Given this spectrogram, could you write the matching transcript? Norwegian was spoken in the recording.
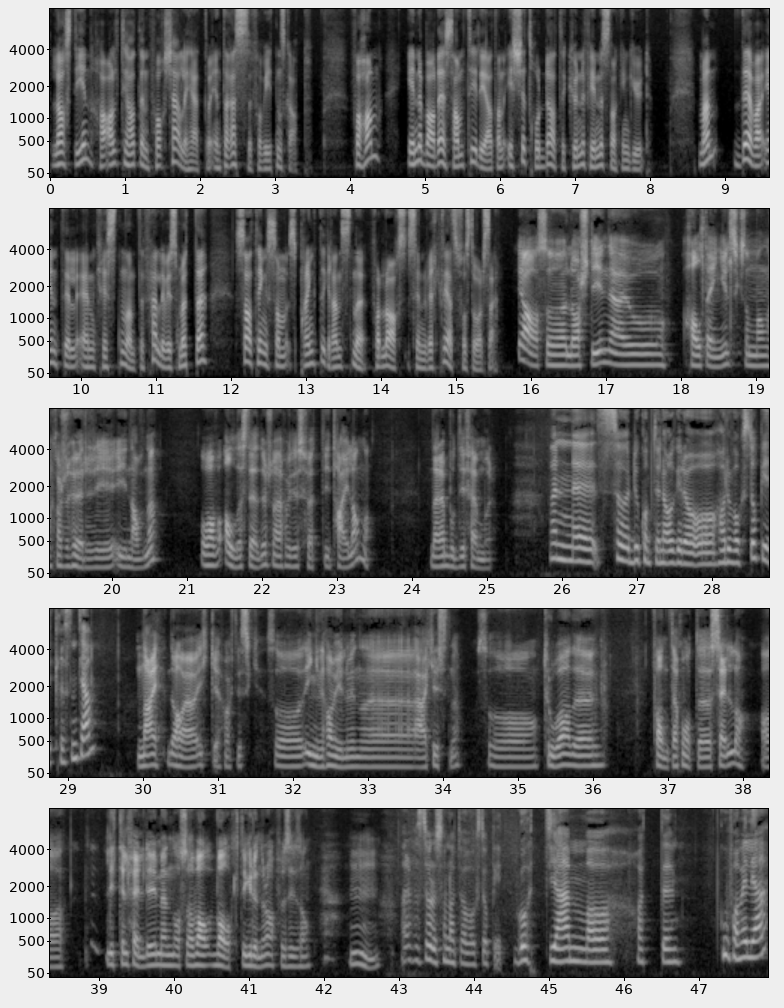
Lars Dien har alltid hatt en forkjærlighet og interesse for vitenskap. For han innebar det samtidig at han ikke trodde at det kunne finnes noen gud. Men det var inntil en kristen han tilfeldigvis møtte, sa ting som sprengte grensene for Lars sin virkelighetsforståelse. Ja, altså Lars Dien er jo halvt engelsk, som man kanskje hører i, i navnet. Og av alle steder så er jeg faktisk født i Thailand, da. Der jeg bodde i fem år. Men eh, Så du kom til Norge da, og har du vokst opp i et kristent hjem? Nei, det har jeg ikke, faktisk. Så ingen i familien min eh, er kristne. Så troa, det fant jeg på en måte selv, da. Av litt tilfeldig, men også val valgte grunner, da, for å si det sånn. Mm. Ja, jeg forstår det sånn at du har vokst opp i et godt hjem og hatt en god familie?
